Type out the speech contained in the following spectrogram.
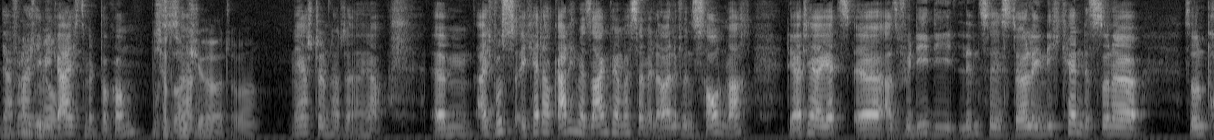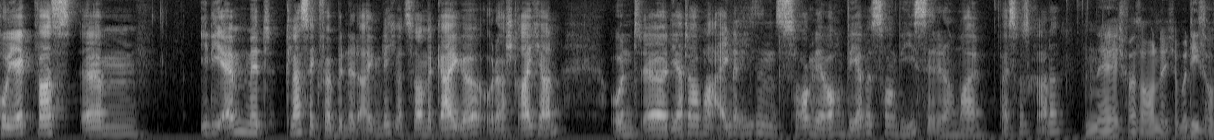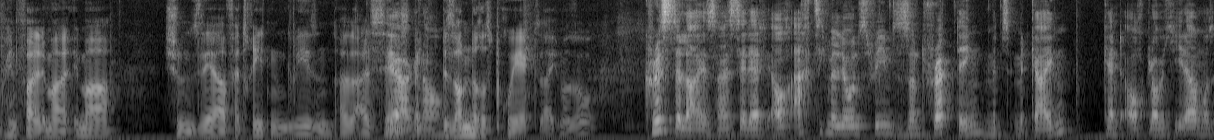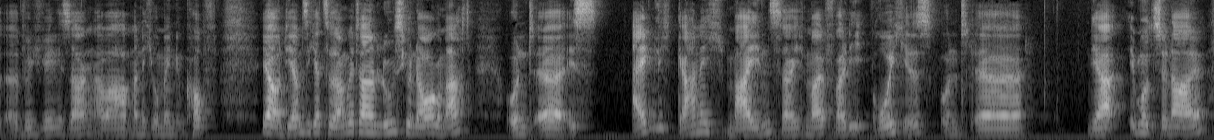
Davon Hab habe ich irgendwie gar nichts mitbekommen. Ich habe es auch nicht gehört, aber Ja, stimmt, hatte er, ja. Ähm, ich wusste, ich hätte auch gar nicht mehr sagen können, was er mittlerweile für einen Sound macht. Der hat ja jetzt, äh, also für die, die Lindsay Sterling nicht kennen, das ist so, eine, so ein Projekt, was ähm, EDM mit Klassik verbindet eigentlich, und zwar mit Geige oder Streichern. Und äh, die hatte auch mal einen riesen Song, der war auch ein Werbesong. Wie hieß der denn nochmal? Weißt du es gerade? nee, ich weiß auch nicht. Aber die ist auf jeden Fall immer, immer schon sehr vertreten gewesen. Also als sehr Ja, genau. besonderes Projekt, sag ich mal so. Crystallize heißt der, der hat auch 80 Millionen Streams, das ist so ein Trap-Ding mit, mit Geigen. Kennt auch, glaube ich, jeder, muss, äh, würde ich wirklich sagen, aber hat man nicht unbedingt im Kopf. Ja, und die haben sich jetzt zusammengetan und You Now gemacht und äh, ist eigentlich gar nicht meins, sage ich mal, weil die ruhig ist und äh, ja, emotional.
